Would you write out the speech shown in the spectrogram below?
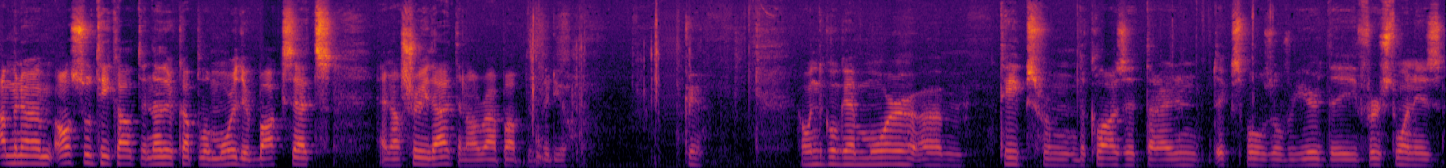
I'm gonna also take out another couple of more. They're box sets, and I'll show you that. Then I'll wrap up the video. Okay. I went to go get more um, tapes from the closet that I didn't expose over here. The first one is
